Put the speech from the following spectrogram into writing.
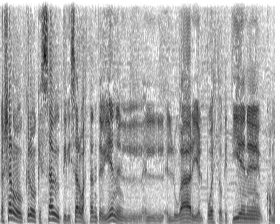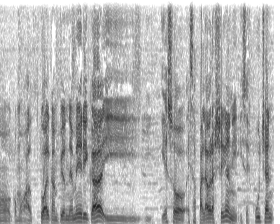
Gallardo creo que sabe utilizar bastante bien el, el- el lugar y el puesto que tiene como, como actual campeón de América y, eso, esas palabras llegan y, y se escuchan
